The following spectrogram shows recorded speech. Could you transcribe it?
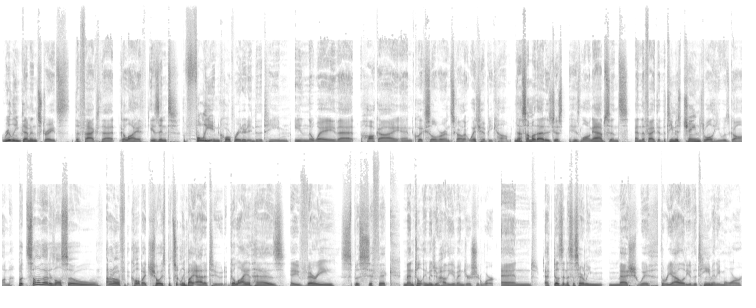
really demonstrates the fact that Goliath isn't fully incorporated into the team in the way that Hawkeye and Quicksilver and Scarlet Witch have become. Now, some of that is just his long absence and the fact that the team has changed while he was gone, but some of that is also, I don't know if call it by choice, but certainly by attitude. Goliath has a very specific mental image of how the Avengers should work, and it doesn't necessarily mesh with the reality of the team anymore.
